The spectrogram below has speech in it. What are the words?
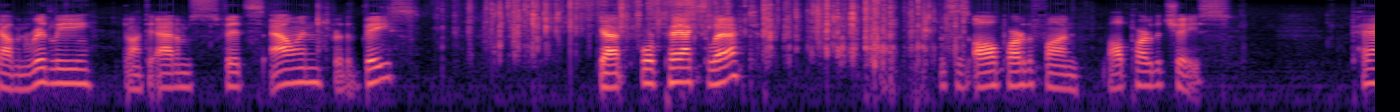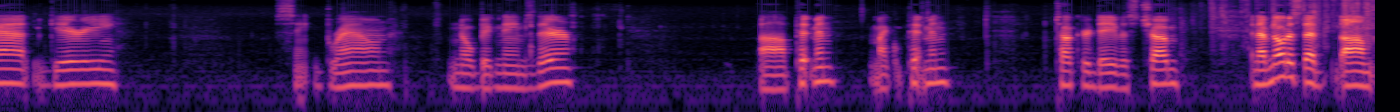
Calvin Ridley, Dante Adams, Fitz Allen for the base. Got four packs left. This is all part of the fun, all part of the chase. Pat, Gary, St. Brown. No big names there. Uh, Pittman, Michael Pittman, Tucker, Davis, Chubb. And I've noticed that um,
